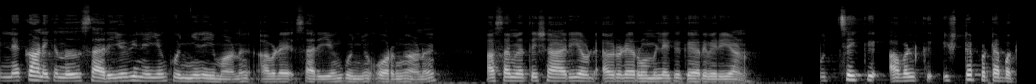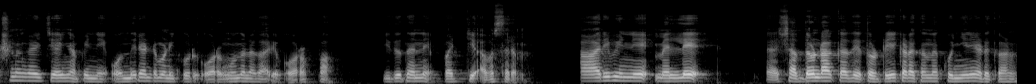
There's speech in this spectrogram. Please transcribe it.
പിന്നെ കാണിക്കുന്നത് സരയുവിനെയും കുഞ്ഞിനെയുമാണ്. അവിടെ സരയും കുഞ്ഞും ഉറങ്ങാണ്. ആ സമയത്ത് ഷാരി അവരുടെ റൂമിലേക്ക് കയറി വരികയാണ്. ഉച്ചയ്ക്ക് അവൾക്ക് ഇഷ്ടപ്പെട്ട ഭക്ഷണം കഴിച്ചു കഴിഞ്ഞാൽ പിന്നെ ഒന്ന് രണ്ട് മണിക്കൂർ ഉറങ്ങുമെന്നുള്ള കാര്യം ഉറപ്പാണ് ഇത് തന്നെ പറ്റിയ അവസരം. ഷാരി പിന്നെ മെല്ലെ ശബ്ദം ഉണ്ടാക്കാതെ തൊട്ടിയിൽ കിടക്കുന്ന കുഞ്ഞിനെ എടുക്കുകയാണ്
